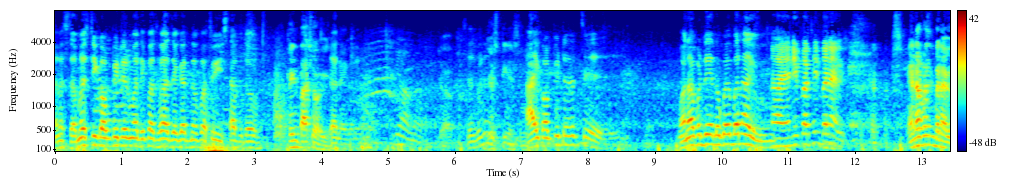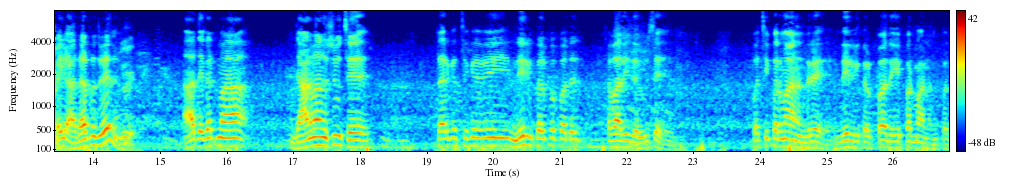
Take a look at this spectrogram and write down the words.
અને સમષ્ટિ કોમ્પ્યુટરમાંથી પાછું આ જગતનો પાછું હિસાબ બધો થઈને પાછો. આ કોમ્પ્યુટર જ છે. મના પરથી એ લોકોએ બનાવ્યું. એની પરથી બનાવ્યું એના પર બનાવ્યું કઈ આધાર તો જોઈએ ને? આ જગતમાં જાણવાનું શું છે? ત્યારે કે છે કે નિર્વિકલ્પ પદ થવાની જરૂર છે. પછી પરમાનંદ રે નિર્વિકલ્પ પદ એ પરમાનંદ પદ.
